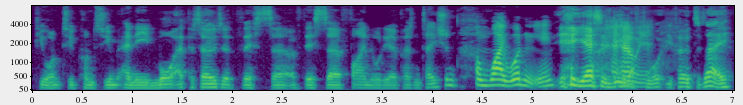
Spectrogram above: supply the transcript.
if you want to consume any more episodes of this uh, of this uh, fine audio presentation. and why wouldn't you yes, indeed, Hell after yeah. what you've heard today.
